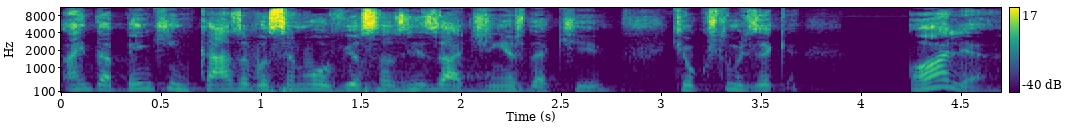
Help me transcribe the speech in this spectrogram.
ainda bem que em casa você não ouviu essas risadinhas daqui, que eu costumo dizer que, olha,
